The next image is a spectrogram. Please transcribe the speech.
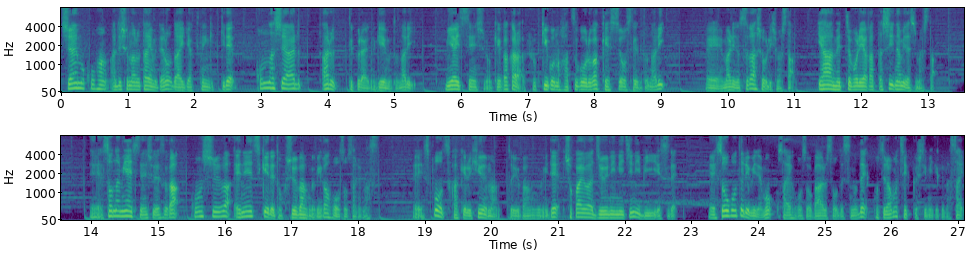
試合も後半アディショナルタイムでの大逆転劇で、こんな試合あるあるってくらいのゲームとなり、宮市選手の怪我から復帰後の初ゴールが決勝戦となり、えーマリノスが勝利しました。いやー、めっちゃ盛り上がったし、涙しました。えーそんな宮市選手ですが、今週は NHK で特集番組が放送されます。えースポーツ×ヒューマンという番組で、初回は12日に BS で、えー総合テレビでも再放送があるそうですので、こちらもチェックしてみてください。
